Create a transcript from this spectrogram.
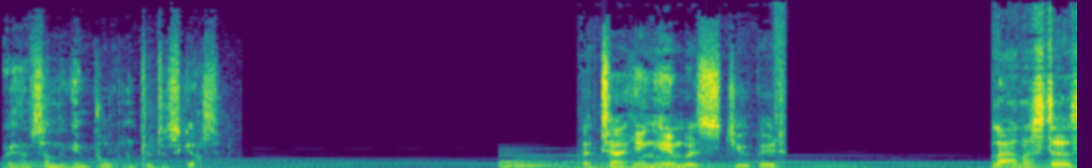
We have something important to discuss. Attacking him was stupid. Lannisters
